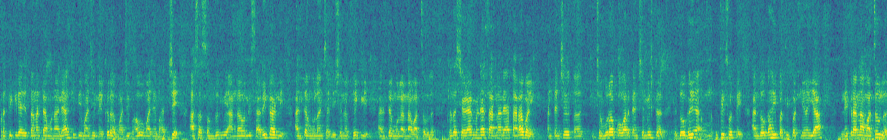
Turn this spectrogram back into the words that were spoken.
प्रतिक्रिया देताना त्या म्हणाल्या की ती माझी लेकरं माझे भाऊ माझे भाचे असं समजून मी अंगावरली साडी काढली आणि त्या मुलांच्या दिशेनं फेकली आणि त्या मुलांना वाचवलं. खरं शेळ्या मेंढ्या चारणाऱ्या ह्या ताराबाई आणि त्यांचे शंभूराव पवार त्यांचे मिस्टर हे दोघंही तिथेच होते आणि दोघाही पती पत्नीनं या लेकरांना वाचवलं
